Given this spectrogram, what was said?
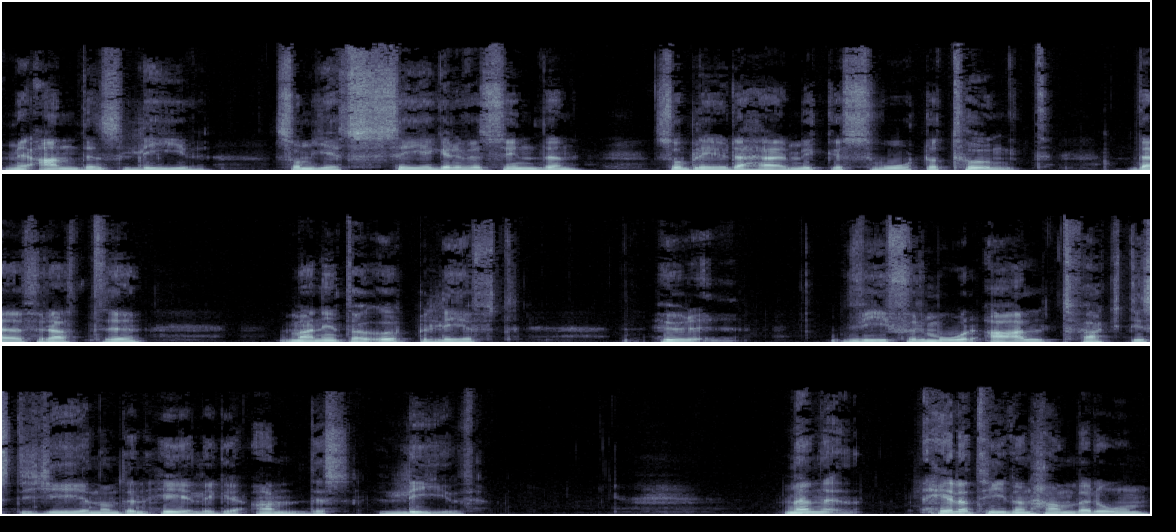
med Andens liv som ger seger över synden, så blir det här mycket svårt och tungt. Därför att eh, man inte har upplevt hur vi förmår allt faktiskt genom den helige Andes liv. Men hela tiden handlar det om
